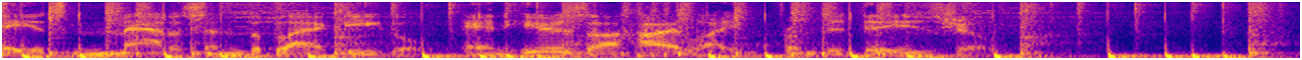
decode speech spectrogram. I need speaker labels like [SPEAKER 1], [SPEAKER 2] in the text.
[SPEAKER 1] Hey, it's Madison the Black Eagle, and here's a highlight from today's show.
